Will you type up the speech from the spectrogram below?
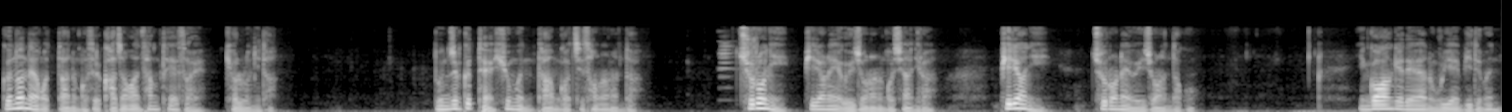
끊어내었다는 것을 가정한 상태에서의 결론이다. 논증 끝에 휴은 다음과 같이 선언한다. 추론이 필연에 의존하는 것이 아니라 필연이 추론에 의존한다고. 인과관계에 대한 우리의 믿음은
